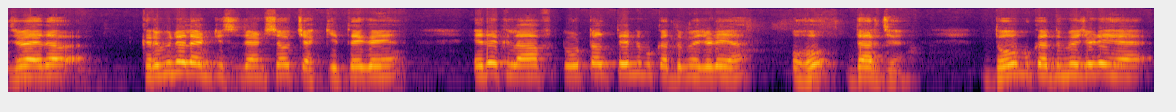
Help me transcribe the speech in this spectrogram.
ਜਿਹੜਾ ਇਹਦਾ ਕ੍ਰਿਮੀਨਲ ਐਂਟੀਸੀਡੈਂਟਸ ਹੈ ਉਹ ਚੈੱਕ ਕੀਤੇ ਗਏ ਆ। ਇਹਦੇ ਖਿਲਾਫ ਟੋਟਲ 3 ਮੁਕੱਦਮੇ ਜਿਹੜੇ ਆ, ਉਹ ਦਰਜ ਹੈ। ਦੋ ਮੁਕੱਦਮੇ ਜਿਹੜੇ ਹੈ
